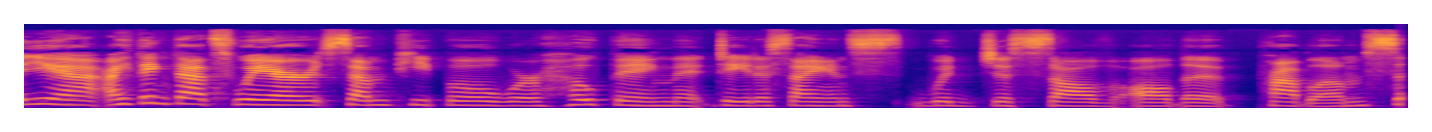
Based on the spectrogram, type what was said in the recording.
Yeah, I think that's where some people were hoping that data science would just solve all the problems.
